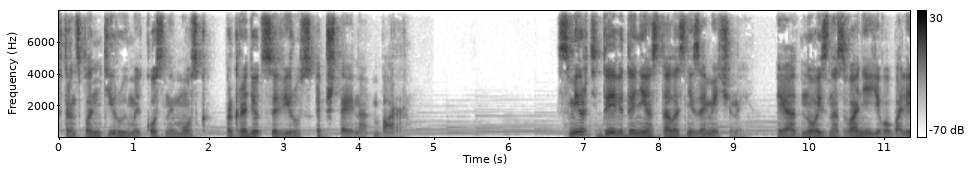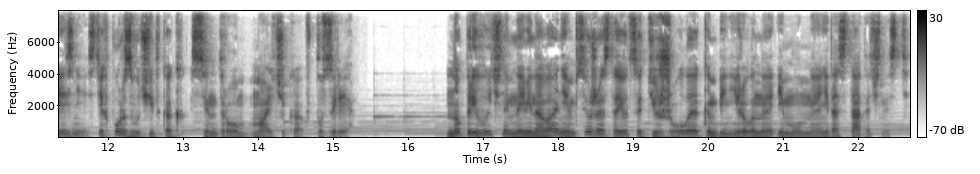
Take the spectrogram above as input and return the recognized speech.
в трансплантируемый костный мозг прокрадется вирус Эпштейна-Барр. Смерть Дэвида не осталась незамеченной, и одно из названий его болезни с тех пор звучит как «синдром мальчика в пузыре». Но привычным наименованием все же остается тяжелая комбинированная иммунная недостаточность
